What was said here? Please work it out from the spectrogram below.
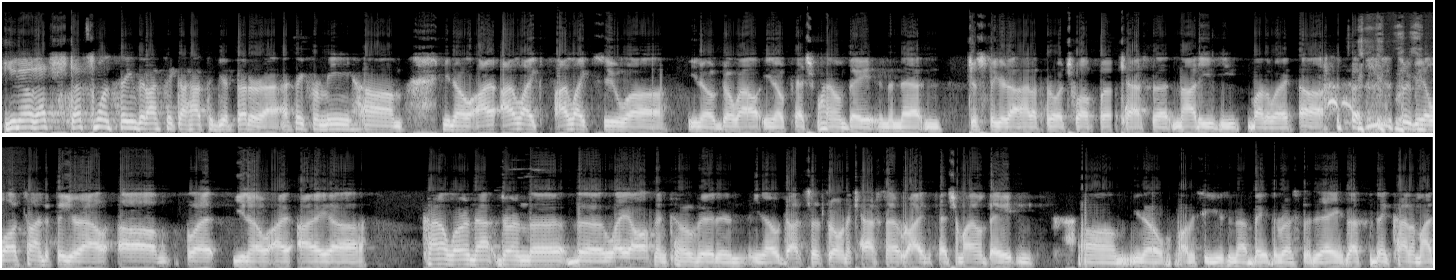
You know, that's that's one thing that I think I have to get better at. I think for me, um, you know, I, I like I like to uh, you know go out, you know, catch my own bait in the net and just figured out how to throw a 12 foot cast net. Not easy, by the way. Uh, took me a long time to figure out. Um, but you know, I, I uh, kind of learned that during the the layoff and COVID, and you know, got to throwing a cast net right and catching my own bait and um, you know, obviously using that bait the rest of the day. That's been kind of my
